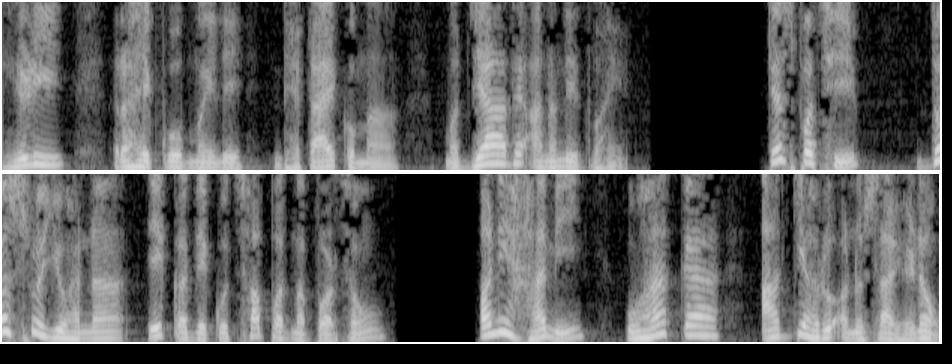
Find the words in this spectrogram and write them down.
हिँडिरहेको मैले भेटाएकोमा म ज्यादै आनन्दित भए। त्यसपछि दोस्रो युहना एक अध्ययको छ पदमा पढ्छौ अनि हामी उहाँका आज्ञाहरू अनुसार हिँडौं।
